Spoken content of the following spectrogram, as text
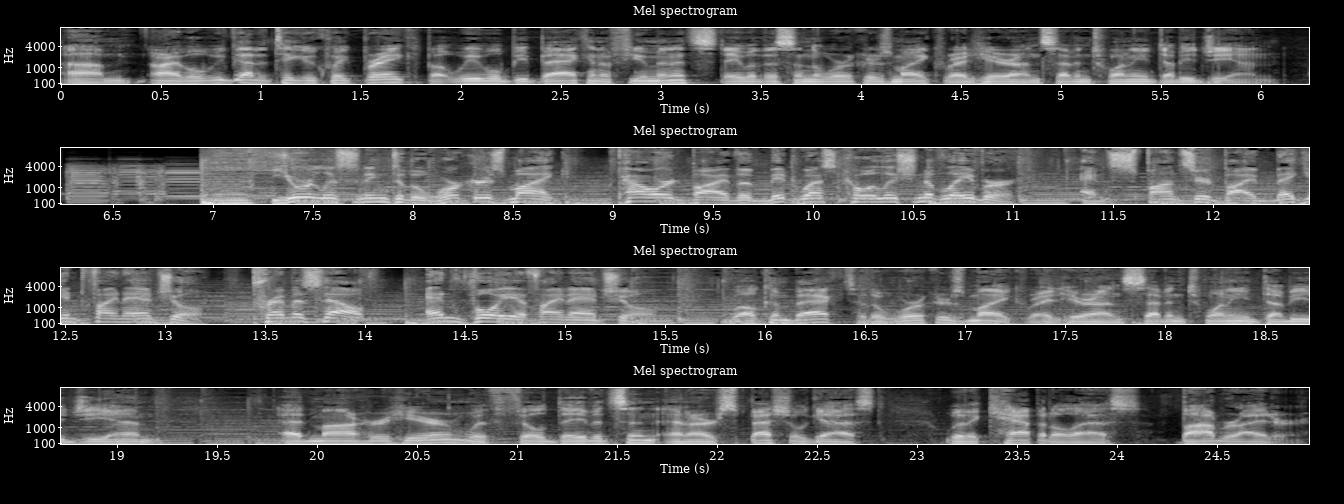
Um, all right, well, we've got to take a quick break, but we will be back in a few minutes. Stay with us on the Workers' Mic right here on 720 WGN. You're listening to the Workers' Mic, powered by the Midwest Coalition of Labor and sponsored by Megan Financial, Premise Health, and Voya Financial. Welcome back to the Workers' Mic right here on 720 WGN. Ed Maher here with Phil Davidson and our special guest with a capital S, Bob Reiter.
